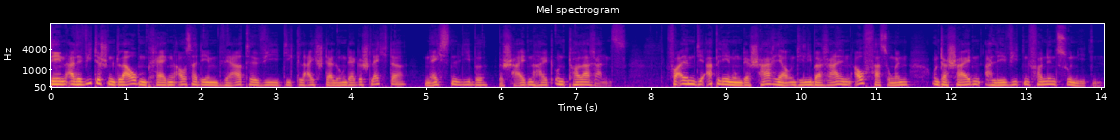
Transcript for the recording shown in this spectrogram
Den alevitischen Glauben prägen außerdem Werte wie die Gleichstellung der Geschlechter, Nächstenliebe, Bescheidenheit und Toleranz. Vor allem die Ablehnung der Scharia und die liberalen Auffassungen unterscheiden Aleviten von den Sunniten.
